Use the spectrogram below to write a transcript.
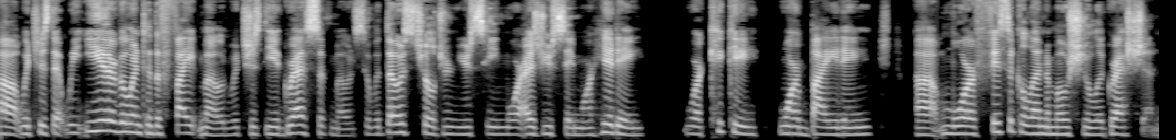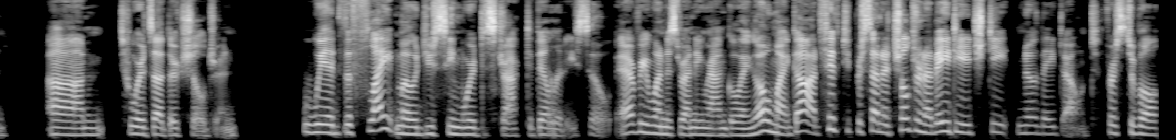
uh, which is that we either go into the fight mode, which is the aggressive mode. So with those children, you see more, as you say, more hitting, more kicking, more biting, uh, more physical and emotional aggression um, towards other children. With the flight mode, you see more distractibility. So everyone is running around going, Oh my God, 50% of children have ADHD. No, they don't. First of all,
